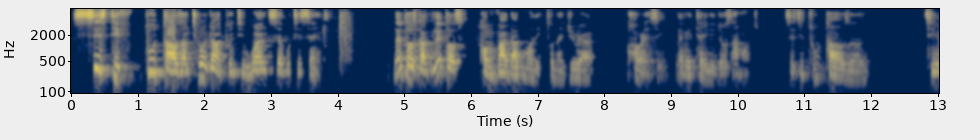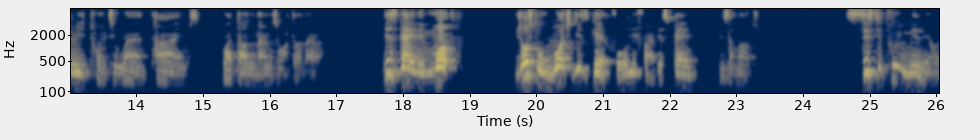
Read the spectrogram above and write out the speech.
62,321 70 cents. Let us let us convert that money to Nigeria currency. Let me tell you just how much. 62,321 times 1,000 times 1,000 naira. This guy in a month just to watch this girl for only fun they spend this amount. 62 million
